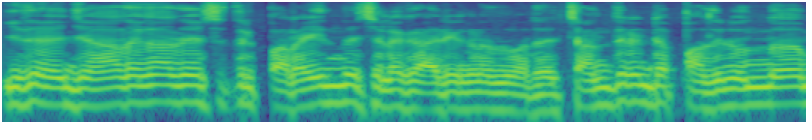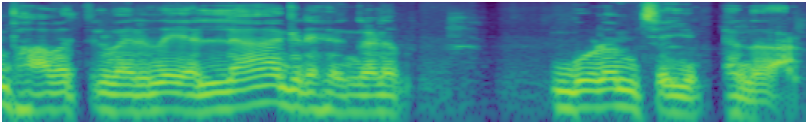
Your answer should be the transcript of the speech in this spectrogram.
ഇത് ജാതകാദേശത്തിൽ പറയുന്ന ചില കാര്യങ്ങളെന്ന് പറഞ്ഞാൽ ചന്ദ്രന്റെ പതിനൊന്നാം ഭാവത്തിൽ വരുന്ന എല്ലാ ഗ്രഹങ്ങളും ഗുണം ചെയ്യും എന്നതാണ്.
